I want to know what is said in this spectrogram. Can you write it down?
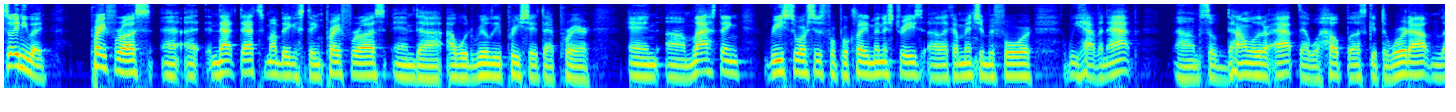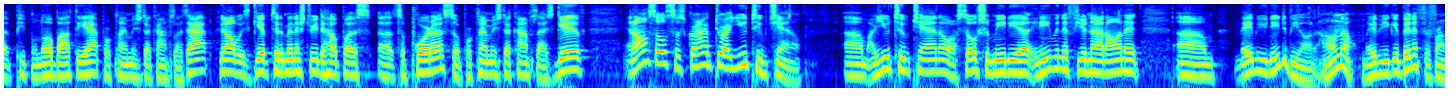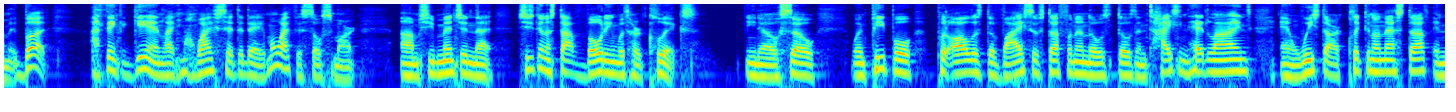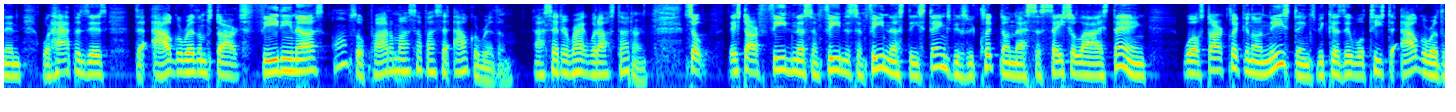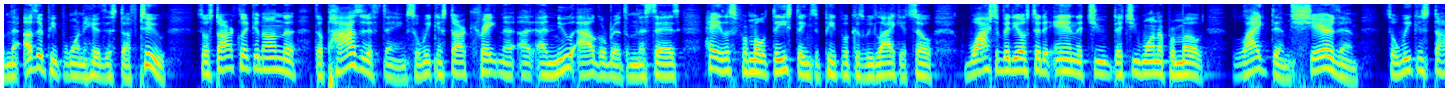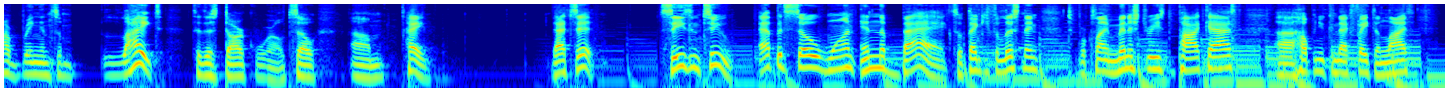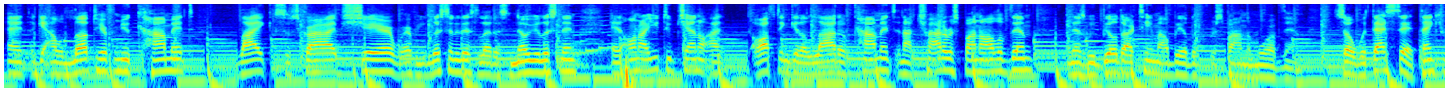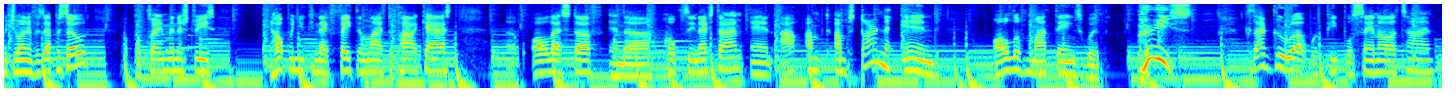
so anyway, pray for us. Uh, uh, and that, that's my biggest thing. Pray for us. And uh, I would really appreciate that prayer. And um, last thing, resources for Proclaim Ministries. Uh, like I mentioned before, we have an app. Um, so download our app that will help us get the word out and let people know about the app, proclaimministry.com slash app. You can always give to the ministry to help us uh, support us. So proclaimministry.com slash give. And also subscribe to our YouTube channel. Um, our YouTube channel, our social media, and even if you're not on it, um, maybe you need to be on it. I don't know. Maybe you get benefit from it. But I think again, like my wife said today, my wife is so smart. Um, she mentioned that she's going to stop voting with her clicks. You know, so when people put all this divisive stuff on those those enticing headlines and we start clicking on that stuff and then what happens is the algorithm starts feeding us. Oh i'm so proud of myself. I said algorithm. I said it right without stuttering. So they start feeding us and feeding us and feeding us these things because we clicked on that sensationalized thing well, start clicking on these things because it will teach the algorithm that other people want to hear this stuff too. So start clicking on the the positive things so we can start creating a, a, a new algorithm that says, "Hey, let's promote these things to people because we like it." So watch the videos to the end that you that you want to promote, like them, share them, so we can start bringing some light to this dark world. So, um, hey, that's it. Season two episode one in the bag. So thank you for listening to Proclaim Ministries podcast, uh, helping you connect faith and life. And again, I would love to hear from you. Comment, like, subscribe, share wherever you listen to this. Let us know you're listening. And on our YouTube channel, I often get a lot of comments, and I try to respond to all of them. And as we build our team, I'll be able to respond to more of them. So, with that said, thank you for joining for this episode of Proclaim Ministries helping you connect faith and life, the podcast, uh, all that stuff. And uh, hope to see you next time. And I, I'm, I'm starting to end all of my things with peace because I grew up with people saying all the time.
